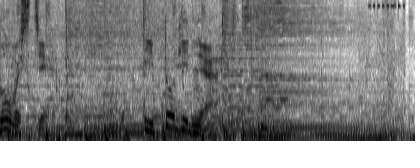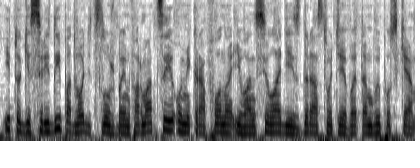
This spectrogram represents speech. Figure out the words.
Новости. Итоги дня. Итоги среды подводит служба информации у микрофона Иван Силадий. Здравствуйте в этом выпуске.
